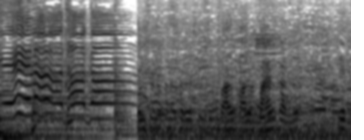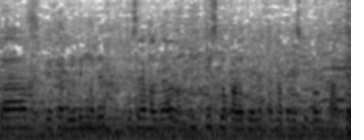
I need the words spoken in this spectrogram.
गेला धागा. दोनशे लोकांना बाहेर काढलं. एका एका बिल्डिंगमध्ये तिसऱ्या मजल्यावर आणखी तीस लोक अडकलेले आहेत. त्यांना आता रेस्क्यू करून काढतोय.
